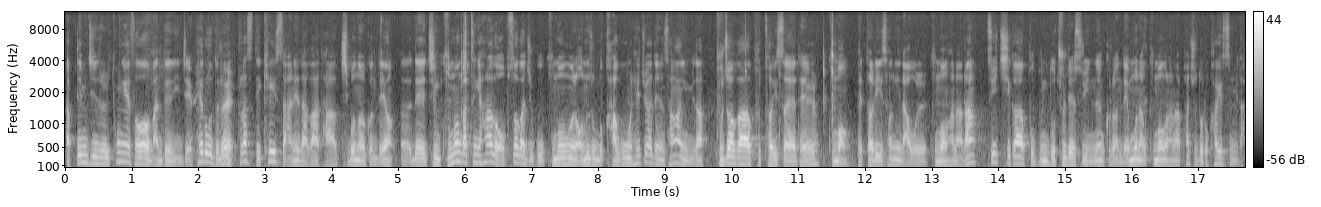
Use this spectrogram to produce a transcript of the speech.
납땜질을 통해서 만든 이제 회로들을 플라스틱 케이스 안에다가 다 집어넣을 건데요. 어, 네 지금 구멍 같은 게 하나도 없어 가지고 구멍을 어느 정도 가공을 해줘야 되는 상황입니다. 부저가 붙어 있어야 될 구멍 배터리 선이 나올 구멍 하나랑 스위치가 부분이 노출될 수 있는 그런 네모난 구멍을 하나 파주도록 하겠습니다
